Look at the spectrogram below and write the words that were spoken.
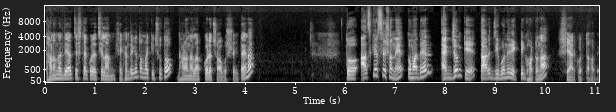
ধারণা দেওয়ার চেষ্টা করেছিলাম। সেখান থেকে তোমরা কিছু তো ধারণা লাভ করেছ অবশ্যই, তাই না? তো আজকের সেশনে তোমাদের একজনকে তার জীবনের একটি ঘটনা শেয়ার করতে হবে।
